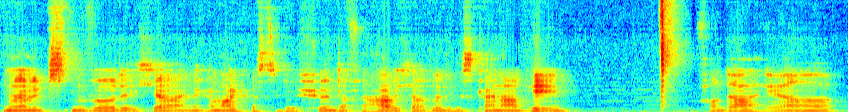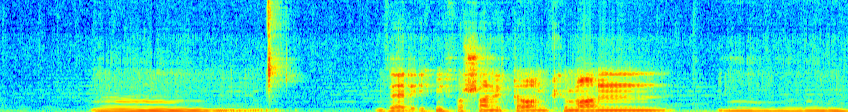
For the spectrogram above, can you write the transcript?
Und am liebsten würde ich ja eine Kamalqueste durchführen, dafür habe ich allerdings keine AP. Von daher mh, werde ich mich wahrscheinlich darum kümmern, mh,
